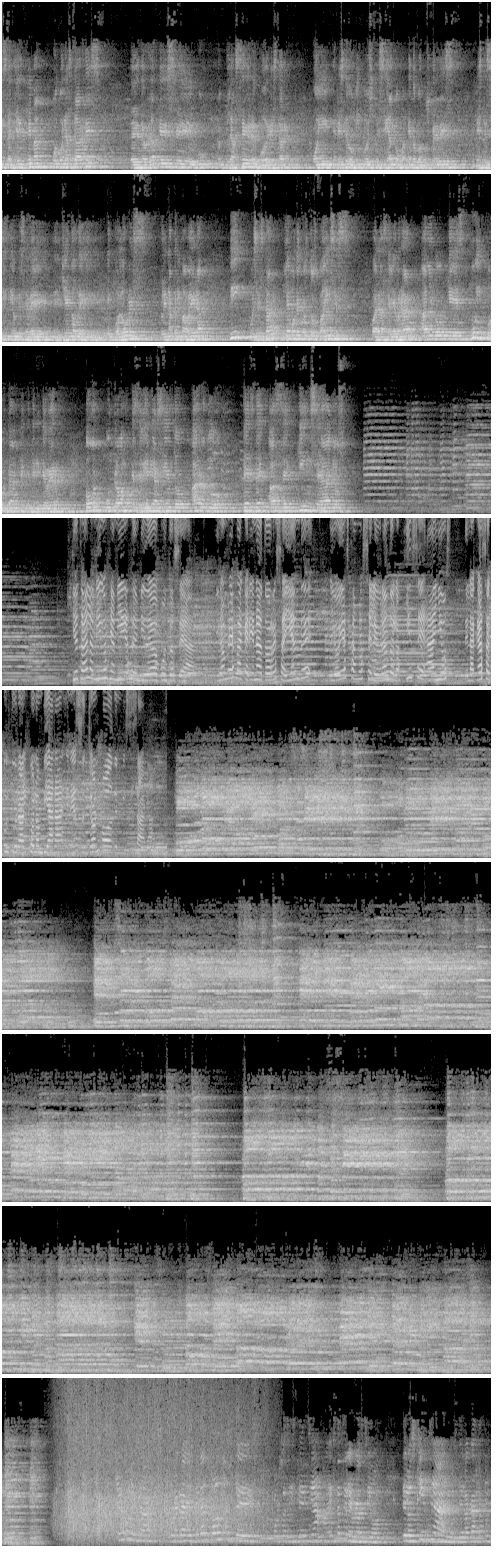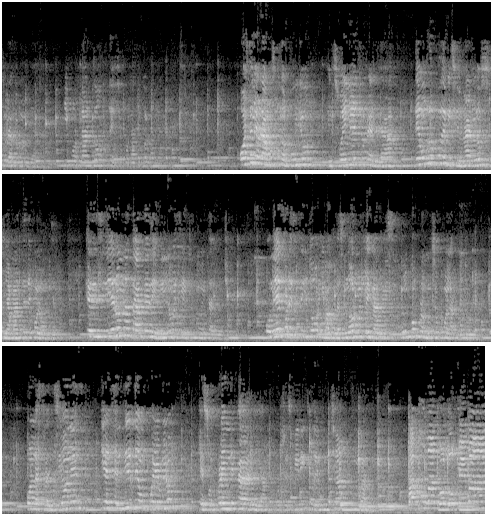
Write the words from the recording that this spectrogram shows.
ladies and gentlemen, muy buenas tardes. Eh, de verdad que es eh, un placer poder estar hoy en este domingo especial compartiendo con ustedes en este sitio que se ve eh, lleno de, de colores, plena primavera, y pues estar lejos de nuestros países para celebrar algo que es muy importante, que tiene que ver con un trabajo que se viene haciendo arduo desde hace 15 años ¿Qué tal amigos y amigas de Envideo.ca? Mi nombre es Macarena Torres Allende y hoy estamos celebrando los 15 años de la Casa Cultural Colombiana en el St. John Hall de Mississauga. De los 15 años de la Casa Cultural Colombiana y por tanto del chocolate colombiano. Hoy celebramos con orgullo el sueño hecho realidad de un grupo de visionarios y amantes de Colombia que decidieron una tarde de 1998 poner por escrito y bajo las normas legales un compromiso con la cultura, con las tradiciones y el sentir de un pueblo que sorprende cada día por su espíritu de lucha y valor. A lo que celebrando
